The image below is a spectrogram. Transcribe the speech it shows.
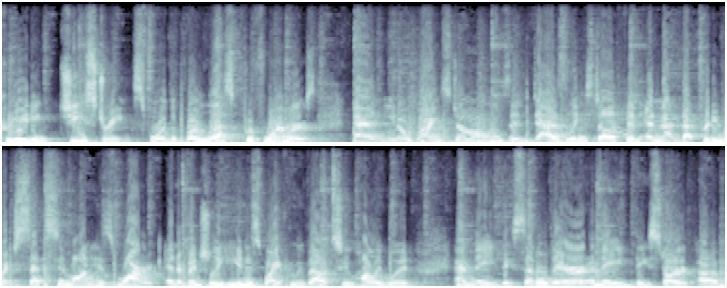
creating G-strings for the burlesque performers. And you know, rhinestones and dazzling stuff, and, and that, that pretty much sets him on his mark. And eventually he and his wife move out to Hollywood and they, they settle there and they, they start uh,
